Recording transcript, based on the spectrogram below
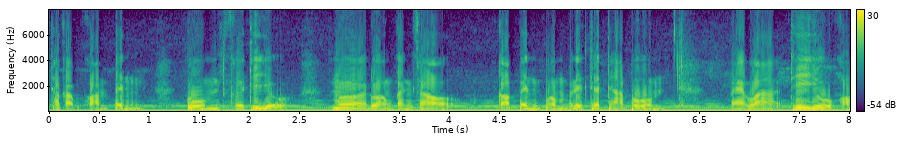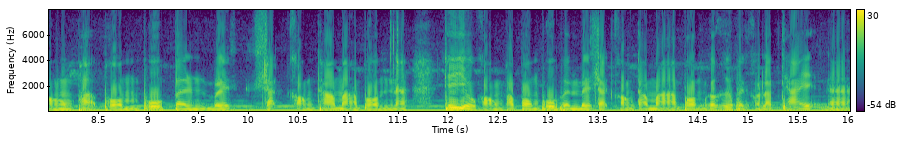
เท่ากับความเป็นภูมิคือที่อยู่ เมื่อรวมกันเข้าก็เป็นพรมปริสัทธาภูมิ แปลว่าที่อยู่ของพระพรมผู้เป็นบริษัทของเท้าหมาพรมนะที่อยู่ของพระพรมผู้เป็นบริษัทของเท้าหมาพรมก็คือเป็นคนรับใช้นะ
